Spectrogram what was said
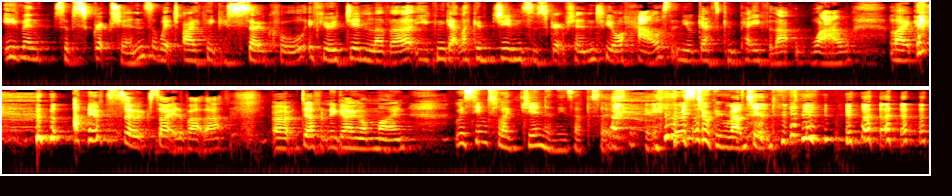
even subscriptions, which I think is so cool. If you're a gin lover, you can get like a gin subscription to your house and your guests can pay for that. Wow. Like, I am so excited about that. Uh, definitely going on mine. We seem to like gin in these episodes. we? We're talking about gin.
